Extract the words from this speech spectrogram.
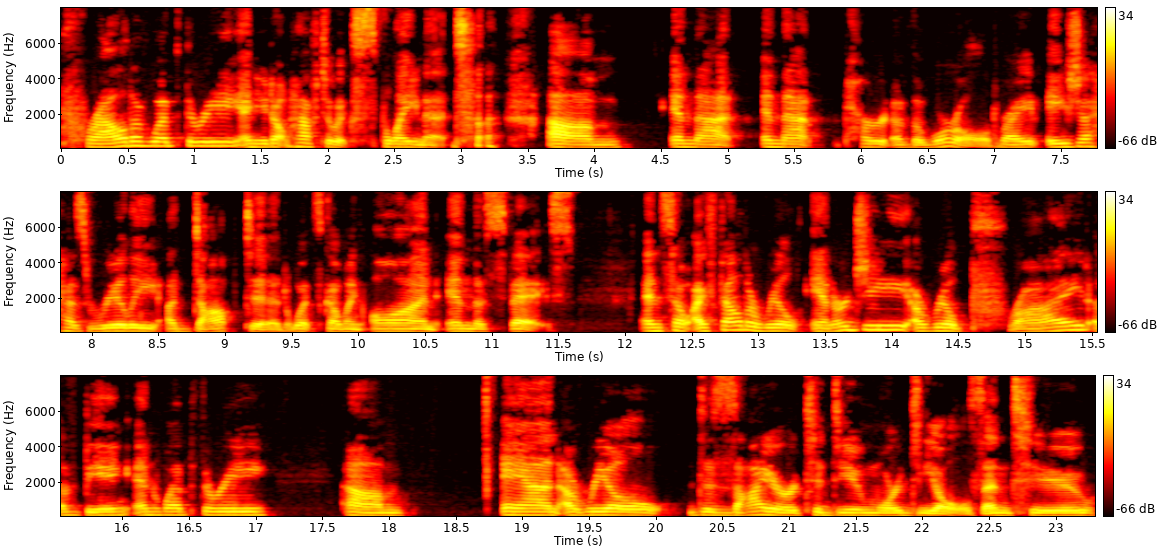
proud of Web3, and you don't have to explain it um, in that in that part of the world, right? Asia has really adopted what's going on in the space. And so I felt a real energy, a real pride of being in Web3, um, and a real desire to do more deals and to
